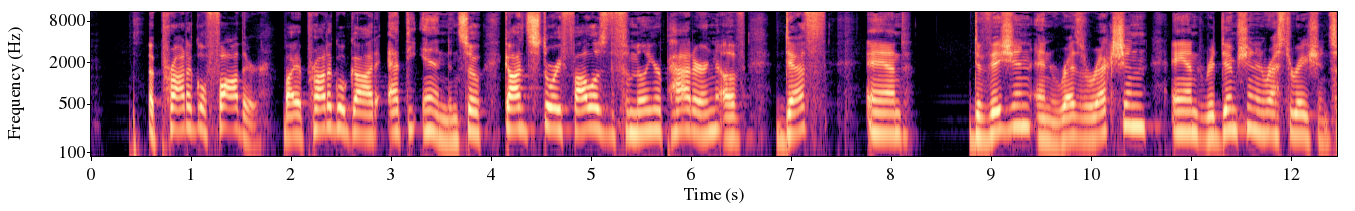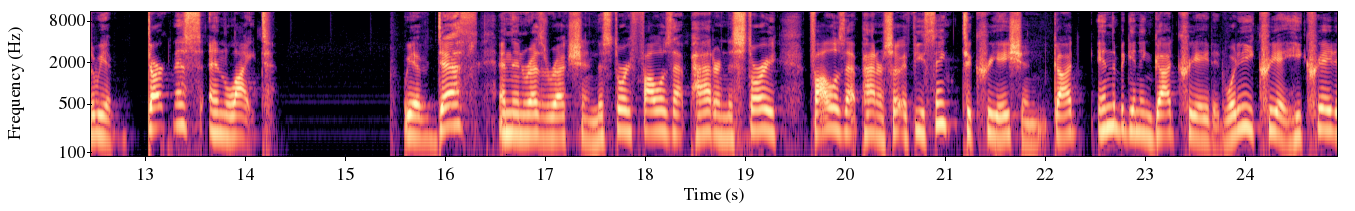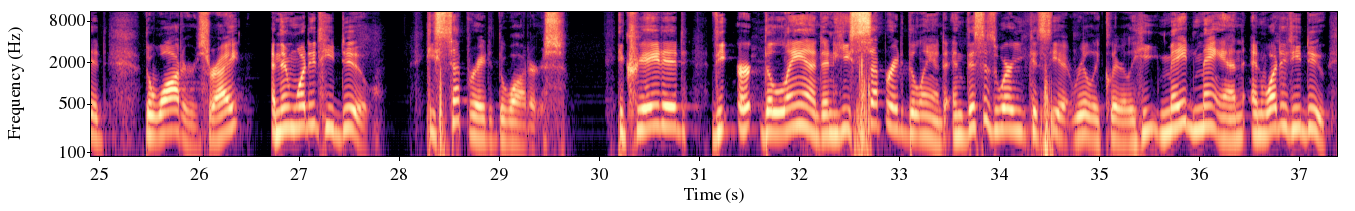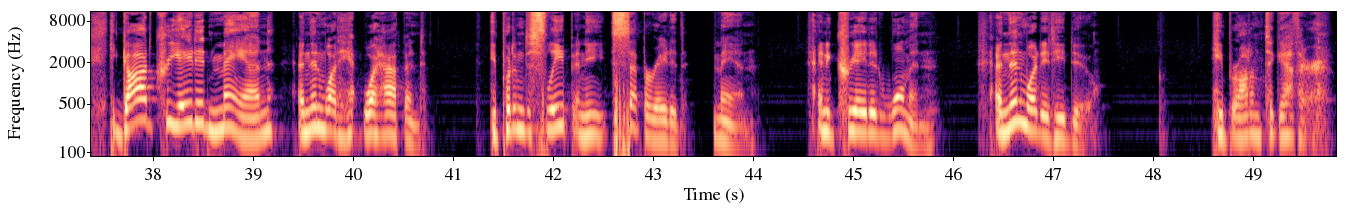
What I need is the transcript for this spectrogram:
a prodigal father, by a prodigal God at the end. And so God's story follows the familiar pattern of death and division and resurrection and redemption and restoration. So we have darkness and light. We have death and then resurrection. This story follows that pattern. This story follows that pattern. So if you think to creation, God, in the beginning, God created. What did He create? He created the waters, right? And then what did he do? He separated the waters. He created the earth, the land and he separated the land. And this is where you can see it really clearly. He made man, and what did he do? He, God created man, and then what, what happened? He put him to sleep and he separated man. And he created woman. And then what did he do? He brought them together.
